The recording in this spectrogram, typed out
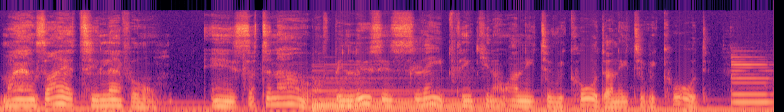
My anxiety level is, I don't know, I've been losing sleep thinking, oh, I need to record, I need to record. Um,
